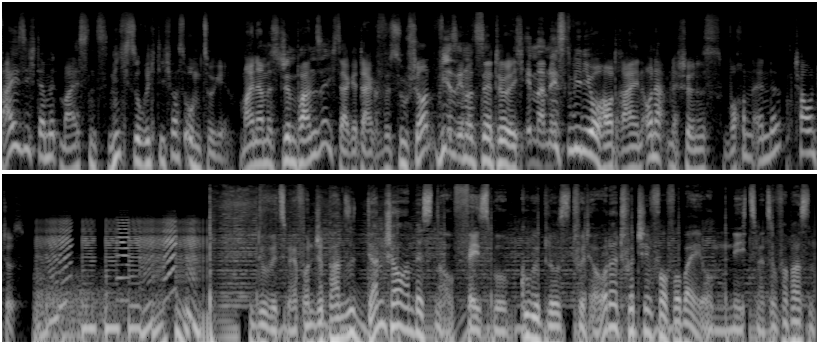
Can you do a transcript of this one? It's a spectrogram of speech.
weiß ich damit meistens nicht so richtig was umzugehen. Mein Name ist Jim Panse, ich sage danke fürs Zuschauen. Wir sehen uns natürlich in meinem nächsten Video. Haut rein und habt ein schönes Wochenende. Ciao und tschüss. Du willst mehr von Jimpanse? Dann schau am besten auf Facebook, Google+, Twitter oder Twitch TV vorbei, um nichts mehr zu verpassen.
